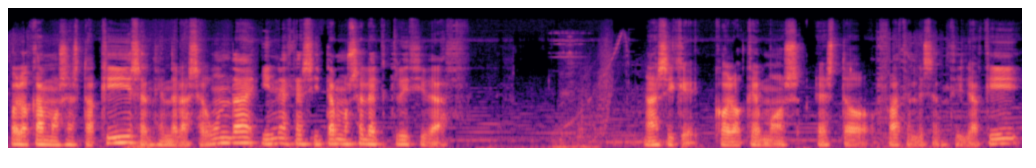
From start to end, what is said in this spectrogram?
Colocamos esto aquí, se enciende la segunda y necesitamos electricidad. Así que coloquemos esto fácil y sencillo aquí.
